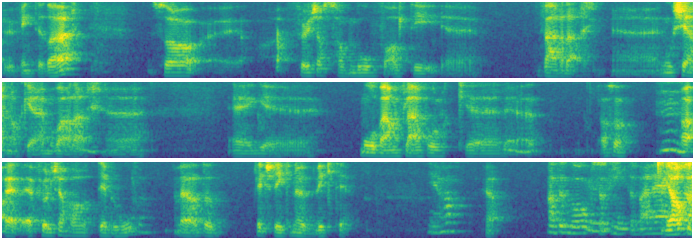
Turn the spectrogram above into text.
du er flink til dette her, så eh, jeg føler ikke jeg har samme behov for alltid uh, være der. Uh, nå skjer det noe, jeg må være der. Uh, jeg må være med flere folk. det, altså, ja, jeg, jeg føler ikke jeg har det behovet. Eller at det, det er ikke like viktig. Ja. At det går også fint å bare Ja, altså,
